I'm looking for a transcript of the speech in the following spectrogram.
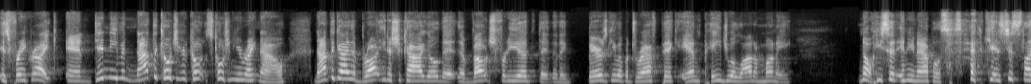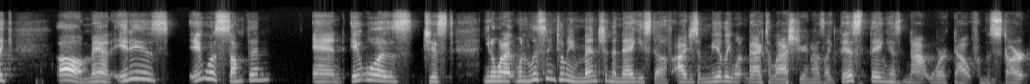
is Frank Reich, and didn't even not the coach you're co- coaching you right now, not the guy that brought you to Chicago, that, that vouched for you, that, that the Bears gave up a draft pick and paid you a lot of money. No, he said Indianapolis. it's just like, oh man, it is. It was something, and it was just you know when I when listening to him mention the Nagy stuff, I just immediately went back to last year and I was like, this thing has not worked out from the start.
